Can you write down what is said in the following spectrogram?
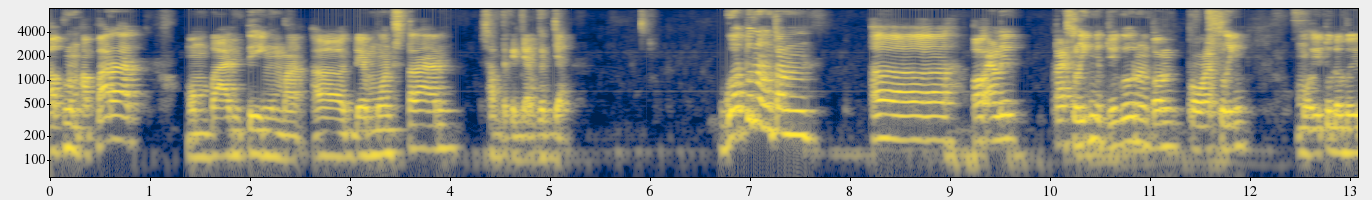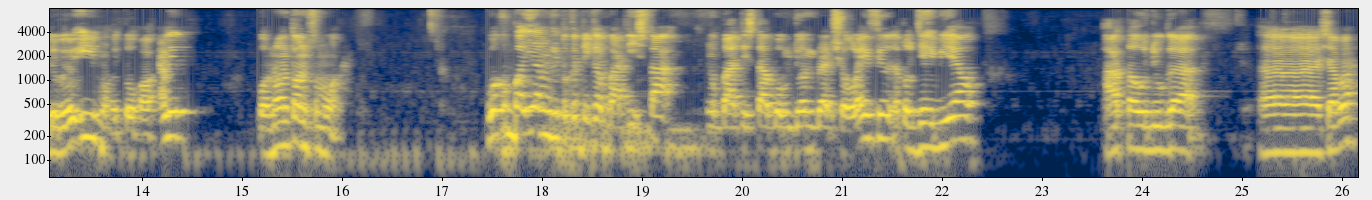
oknum aparat membanting eh, demonstran sampai kejang-kejang. Gua tuh nonton eh All Elite Wrestling gitu ya, gue nonton pro wrestling mau itu WWE, mau itu All Elite, gue nonton semua. Gue kebayang gitu ketika Batista ngebatista bom John Bradshaw Layfield atau JBL atau juga eh siapa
